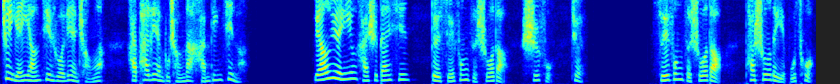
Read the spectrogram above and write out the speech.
这炎阳劲若练成了，还怕练不成那寒冰劲了？梁月英还是担心，对随风子说道：“师傅，这……”随风子说道：“他说的也不错，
